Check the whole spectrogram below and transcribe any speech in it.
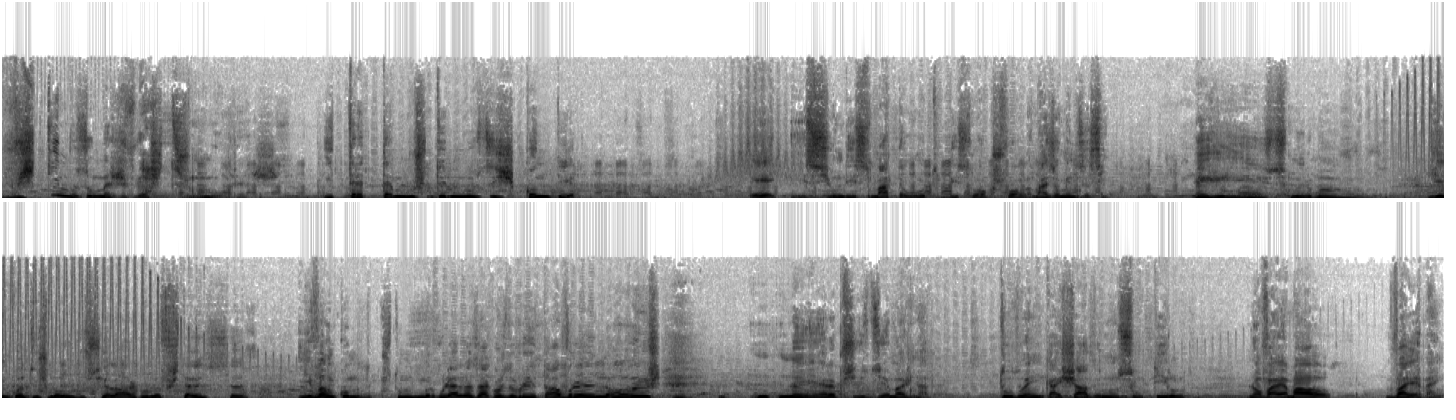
vestimos umas vestes mouras e tratamos de nos esconder. É, e se um disse mata, o outro disse logo esfola, mais ou menos assim. É isso, meu irmão. E enquanto os mouros se alargam na festança e vão, como de costume, mergulhar nas águas do rio Távora, nós. Nem era preciso dizer mais nada. Tudo é encaixado num sutil. Não vai a mal, vai a bem.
